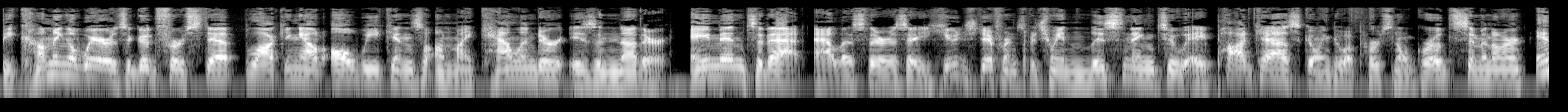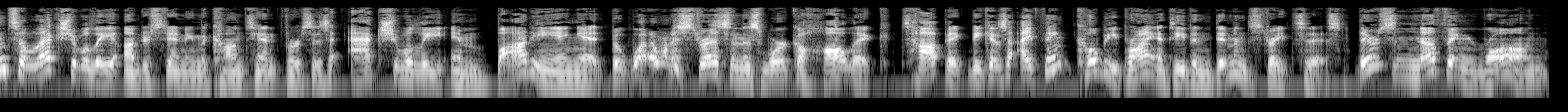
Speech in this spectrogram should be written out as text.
Becoming aware is a good first step. Blocking out all weekends on my calendar is another. Amen to that, Alice. There is a huge difference between listening to a podcast, going to a personal growth seminar, intellectually understanding the content versus actually embodying it. But what I want to stress in this workaholic topic, because I think Kobe Bryant even demonstrates this, there's nothing wrong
